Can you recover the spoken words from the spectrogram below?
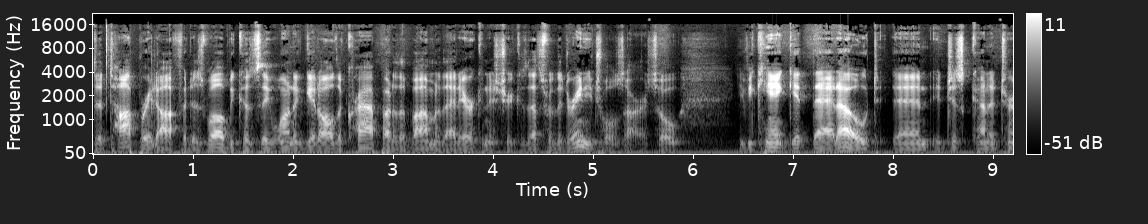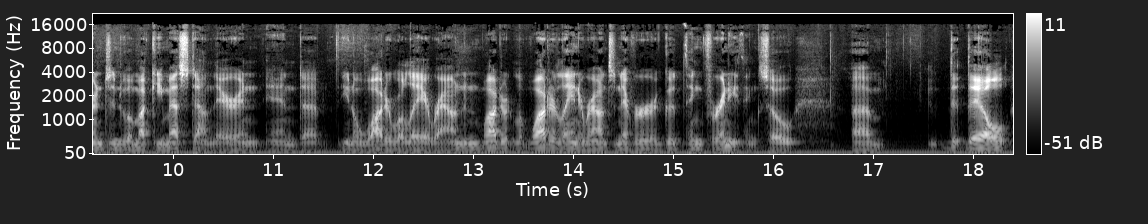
the top right off it as well because they want to get all the crap out of the bottom of that air conditioner because that's where the drainage holes are. So if you can't get that out, and it just kind of turns into a mucky mess down there, and and uh, you know water will lay around, and water water laying around is never a good thing for anything. So um, th- they'll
